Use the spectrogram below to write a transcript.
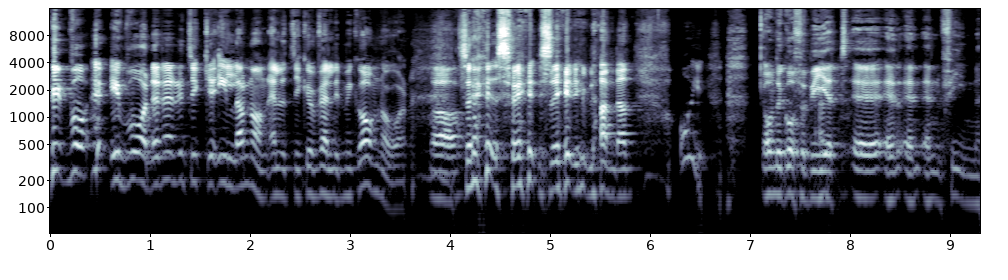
i, bo- I både när du tycker illa om någon eller tycker väldigt mycket om någon. Ja. Så, så, är, så är det ibland att, oj, Om det går förbi ett, eh, en, en, en fin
